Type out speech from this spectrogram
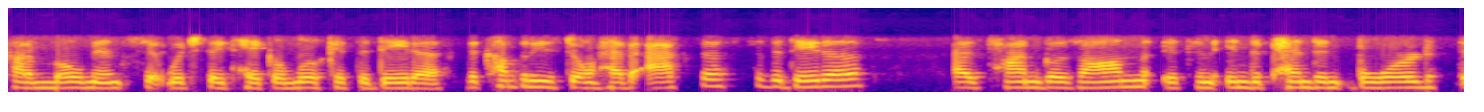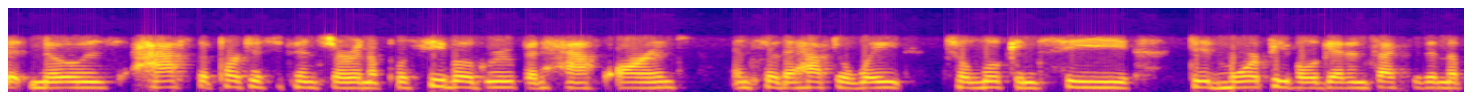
kind of moments at which they take a look at the data. The companies don't have access to the data as time goes on. It's an independent board that knows half the participants are in a placebo group and half aren't. And so they have to wait to look and see did more people get infected in the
